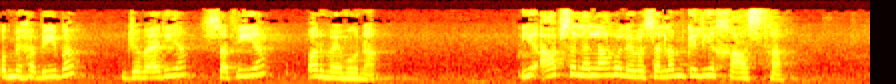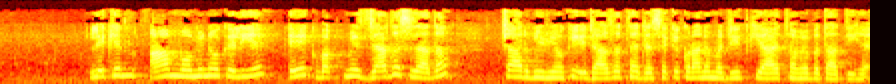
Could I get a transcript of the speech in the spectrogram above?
ام حبیبہ، جویریہ، صفیہ اور میمونہ۔ یہ آپ صلی اللہ علیہ وسلم کے لیے خاص تھا۔ لیکن عام مومنوں کے لیے ایک وقت میں زیادہ سے زیادہ چار بیویوں کی اجازت ہے، جیسے کہ قرآن مجید کی آیت ہمیں بتاتی ہے۔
